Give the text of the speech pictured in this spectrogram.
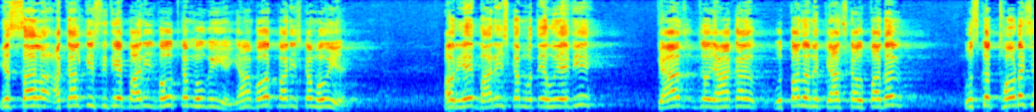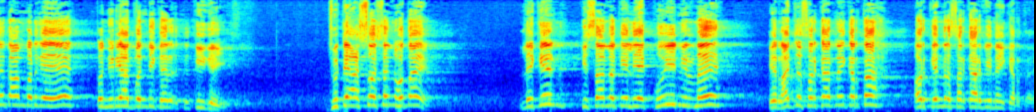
इस साल अकाल की स्थिति है बारिश बहुत कम हो गई है यहाँ बहुत बारिश कम हुई है। और ये बारिश कम होते हुए भी प्याज जो यहाँ का उत्पादन है प्याज का उत्पादन उसको थोड़े से दाम बढ़ गए तो निर्यात बंदी कर, की गई। झूठे आश्वासन होता है लेकिन किसानों के लिए कोई निर्णय हे राज्य सरकार नाही करता और केंद्र सरकार भी नाही करत आहे.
